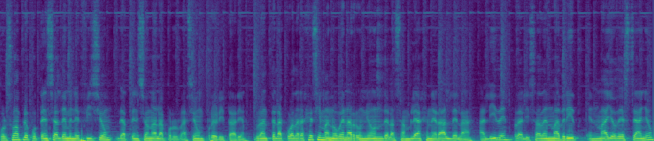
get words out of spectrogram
por su amplio potencial de beneficio de atención a la población prioritaria. Durante la 49 reunión de la Asamblea General de la ALIDE, realizada en Madrid en mayo de este año,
